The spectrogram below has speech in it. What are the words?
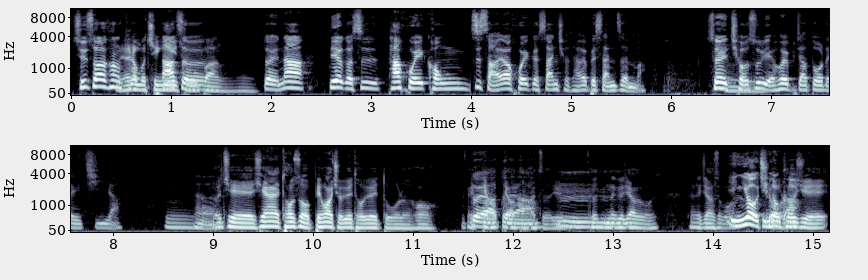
实力出没 outcome 有那么轻打者，对，那第二个是他挥空至少要挥个三球才会被三振嘛，所以球数也会比较多累积啦。嗯嗯，而且现在投手变化球越投越多了哈，对啊吊对啊。者越嗯跟那个嗯叫什么，那个叫什么？引诱球运动科学，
